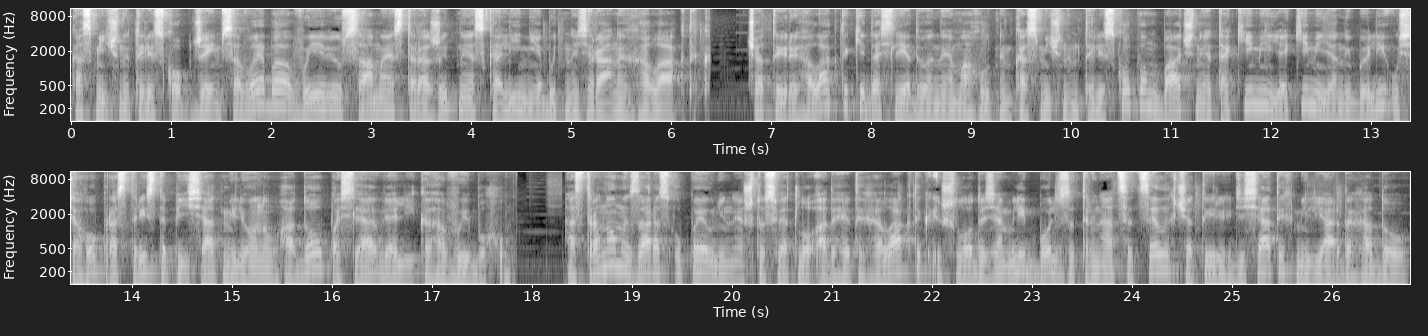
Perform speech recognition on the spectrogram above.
Касмічны тэлескоп Джеймса Вэба выявіў самыя старажытныя з калі-небудзь назіраных галактык. Чатыры галактыкі, даследаваныя магутным касмічным тэлескопам, бачныя такімі, якімі яны былі ўсяго праз 350 мільёнаў гадоў пасля вялікага выбуху. Астраномы зараз упэўненыя, што святло ад гэтых галактык ішло да зямлі больш за 13,4 мільярда гадоў.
